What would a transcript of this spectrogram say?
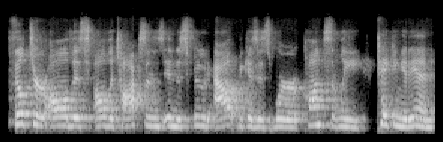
filter all this all the toxins in this food out because it's we're constantly taking it in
